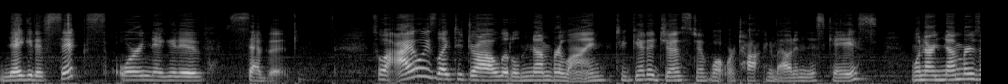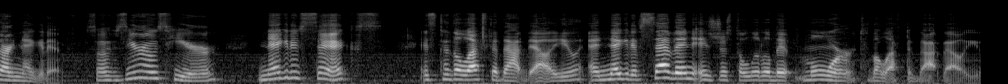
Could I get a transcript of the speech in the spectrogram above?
Negative 6 or negative 7. So I always like to draw a little number line to get a gist of what we're talking about in this case when our numbers are negative. So if 0 is here, negative 6 is to the left of that value, and negative 7 is just a little bit more to the left of that value.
